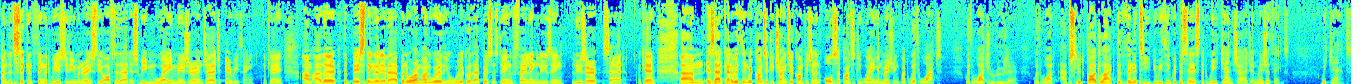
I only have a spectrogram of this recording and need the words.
And the second thing that we as the human race do after that is we weigh, measure, and judge everything. Okay? I'm either the best thing that ever happened or I'm unworthy. Or look what that person's doing, failing, losing, loser, sad okay? Um, is that kind of a thing. We're constantly trying to accomplish and then also constantly weighing and measuring. But with what? With what ruler? With what absolute godlike divinity do we think we possess that we can judge and measure things? We can't.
